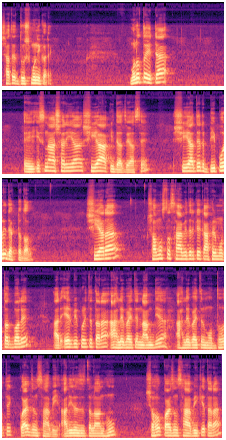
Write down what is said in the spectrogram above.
সাথে দুশ্মনী করে। মূলত এটা এই ইসনা আশারিয়া শিয়া আকিদা যে আছে শিয়াদের বিপরীত একটা দল। শিয়ারা সমস্ত সাহাবিদেরকে কাফের মোরতাদ বলে আর এর বিপরীতে তারা আহলে বাইতের নাম দিয়ে আহলে বাইতের মধ্য হতে কয়েকজন সাহাবি, আলী রাজিতালহু সহ কয়েকজন সাহাবিকে তারা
